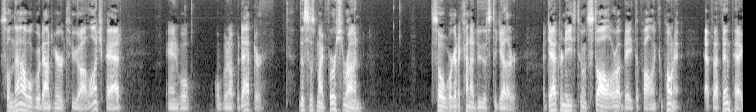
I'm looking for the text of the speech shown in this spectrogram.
So now we'll go down here to uh, Launchpad and we'll open up Adapter. This is my first run, so we're going to kind of do this together. Adapter needs to install or update the following component, FFmpeg.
